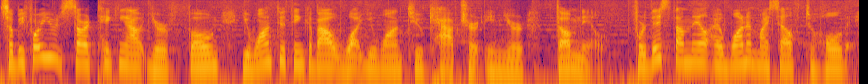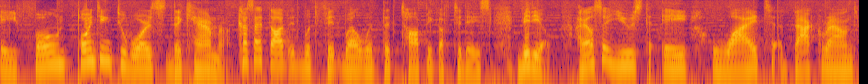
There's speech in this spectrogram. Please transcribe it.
So before you start taking out your phone, you want to think about what you want to capture in your thumbnail. For this thumbnail, I wanted myself to hold a phone pointing towards the camera because I thought it would fit well with the topic of today's video. I also used a white background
